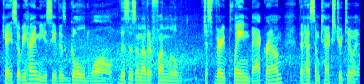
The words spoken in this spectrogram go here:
Okay, so behind me you see this gold wall. This is another fun little, just very plain background that has some texture to it.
